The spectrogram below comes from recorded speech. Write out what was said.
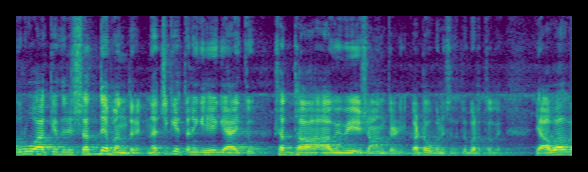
ಗುರುವಾಕ್ಯದಲ್ಲಿ ಶ್ರದ್ಧೆ ಬಂದರೆ ನಚಿಕೇತನಿಗೆ ಹೇಗೆ ಆಯಿತು? ಶ್ರದ್ಧಾ ಆವಿವೇಶ ಅಂತೇಳಿ ಕಠೋಪನಿಷತ್ತು ಬರ್ತದೆ. ಯಾವಾಗ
